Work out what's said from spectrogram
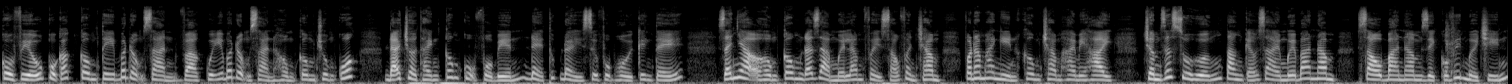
cổ phiếu của các công ty bất động sản và quỹ bất động sản Hồng Kông Trung Quốc đã trở thành công cụ phổ biến để thúc đẩy sự phục hồi kinh tế. Giá nhà ở Hồng Kông đã giảm 15,6% vào năm 2022, chấm dứt xu hướng tăng kéo dài 13 năm sau 3 năm dịch COVID-19,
